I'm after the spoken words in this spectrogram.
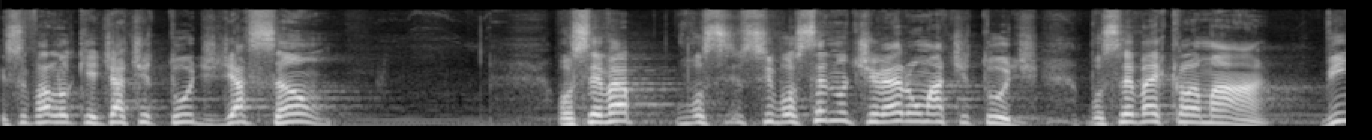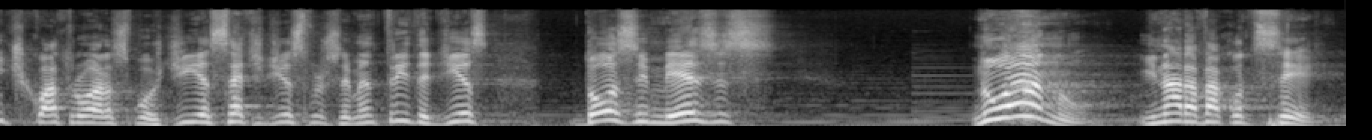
Isso fala o quê? De atitude, de ação. Você vai, você, se você não tiver uma atitude, você vai clamar 24 horas por dia, 7 dias por semana, 30 dias, 12 meses no ano, e nada vai acontecer.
